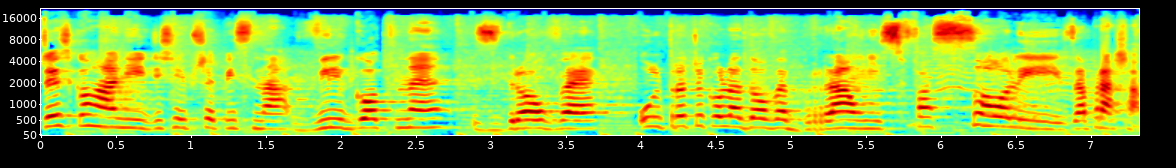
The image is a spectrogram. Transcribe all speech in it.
Cześć kochani, dzisiaj przepis na wilgotne, zdrowe, ultraczekoladowe brownie z fasoli. Zapraszam.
